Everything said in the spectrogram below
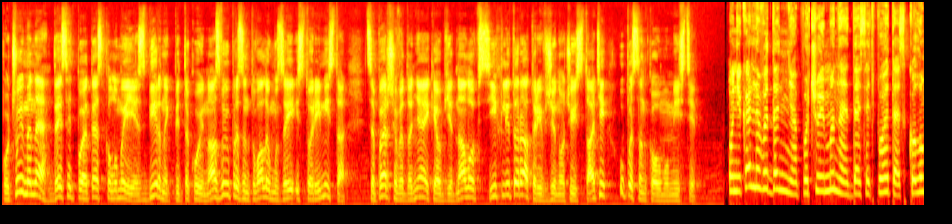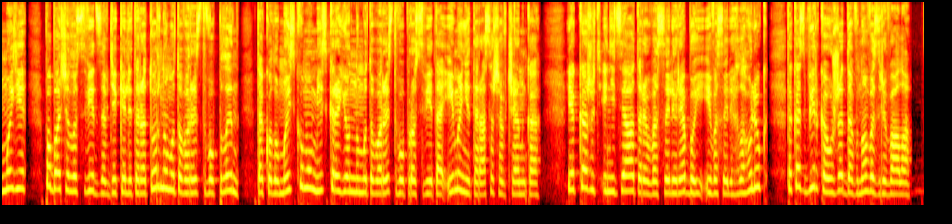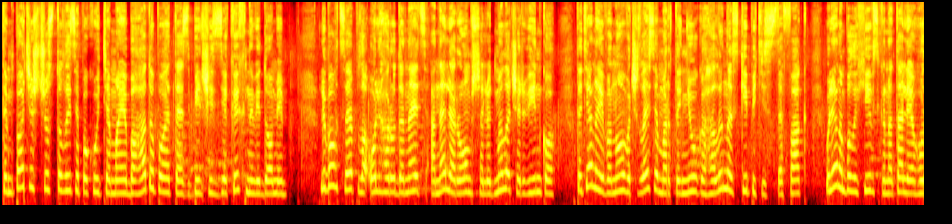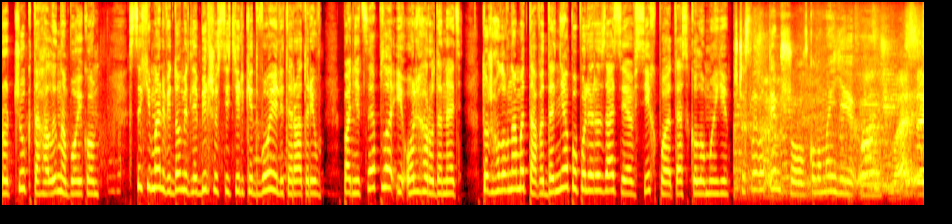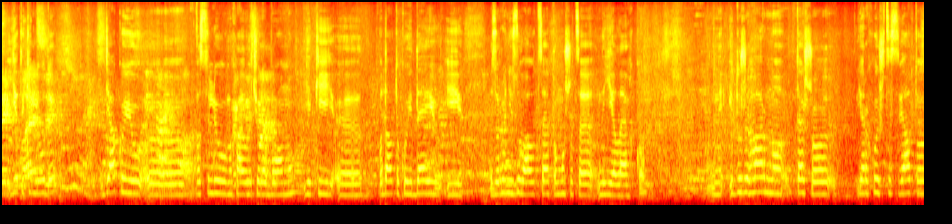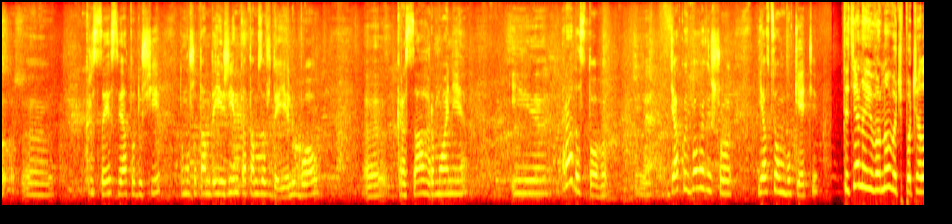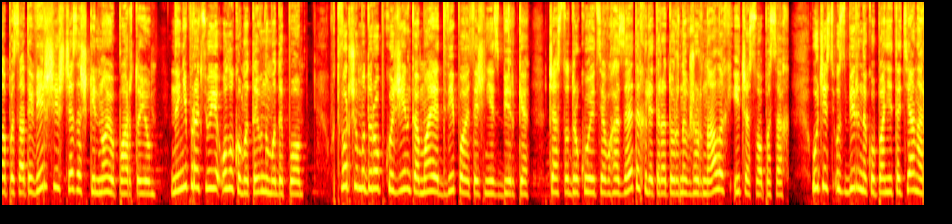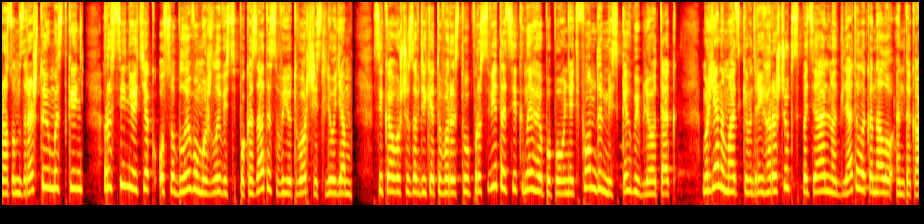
Почуй мене 10 поетес Коломиї. Збірник під такою назвою презентували в музеї історії міста. Це перше видання, яке об'єднало всіх літераторів жіночої статі у писанковому місті. Унікальне видання Почуй мене 10 поетес Коломиї побачило світ завдяки літературному товариству Плин та Коломийському міськрайонному товариству просвіта імені Тараса Шевченка. Як кажуть ініціатори Василь Рябий і Василь Глаголюк, така збірка уже давно визрівала. Тим паче, що столиця Покуття має багато поетес, більшість з яких невідомі. Любов Цепла, Ольга Руданець, Анеля Ромша, Людмила Червінко, Тетяна Іванович, Леся Мартинюк, Галина Скіпіті Стефак, Уляна Болихівська, Наталія Городчук та Галина Бойко. З цих імен відомі для більшості тільки двоє літераторів пані Цепла і Ольга Руданець. Тож головна мета видання популяризація всіх поетес Коломиї. Щаслива тим, що в Коломиї е, є такі люди. Дякую е, Василю Михайловичу Рябому, який е, подав таку ідею і зорганізував це, тому що це не є легко. І дуже гарно те, що я рахую, що це свято е, краси, свято душі, тому що там, де є жінка, там завжди є любов, краса, гармонія. І рада з того. Дякую Богові, що я в цьому букеті. Тетяна Іванович почала писати вірші ще за шкільною партою. Нині працює у локомотивному депо. В творчому доробку жінка має дві поетичні збірки. Часто друкується в газетах, літературних журналах і часописах. Участь у збірнику пані Тетяна разом з рештою мисткинь розцінюють як особливу можливість показати свою творчість людям. Цікаво, що завдяки товариству просвіта ці книги поповнять фонди міських бібліотек. Мар'яна Мацький, Андрій Гарашчук спеціально для телеканалу НТК.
